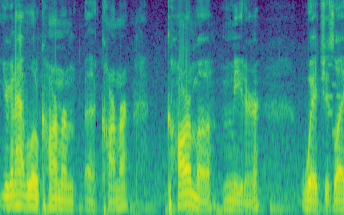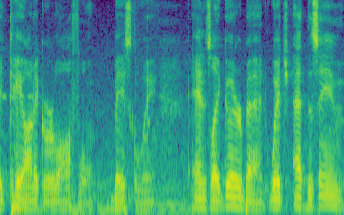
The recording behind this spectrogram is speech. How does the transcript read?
you're gonna have a little karma, uh, karma, karma meter, which is like chaotic or lawful, basically, and it's like good or bad. Which at the same,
